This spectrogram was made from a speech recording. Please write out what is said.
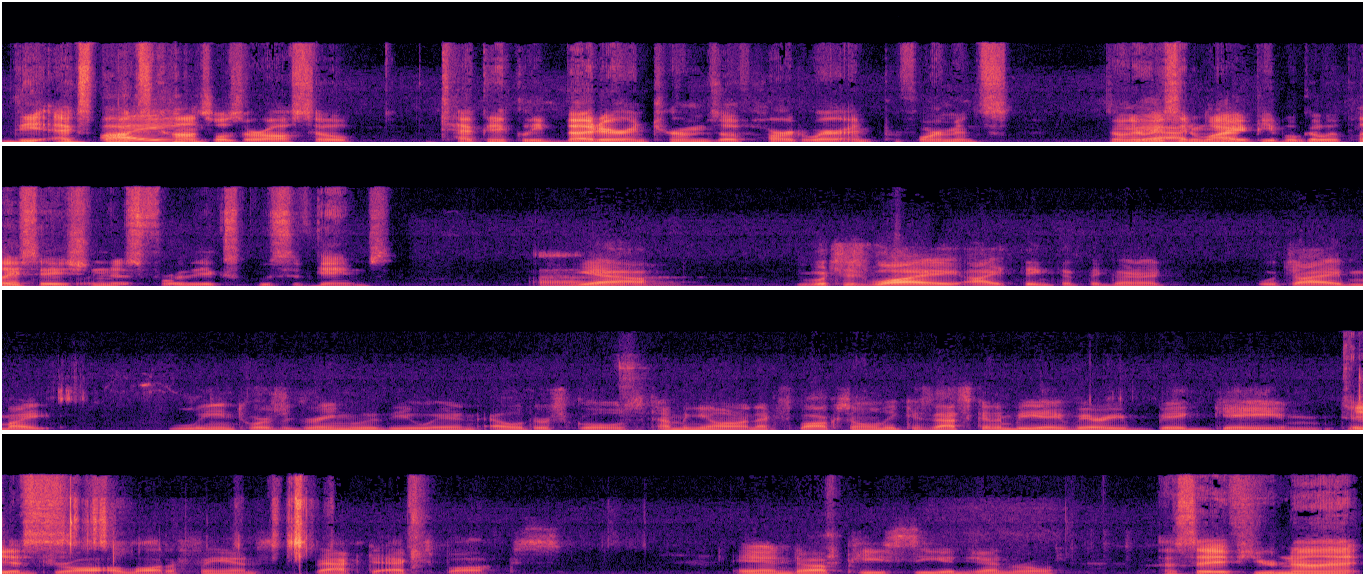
The Xbox I- consoles are also technically better in terms of hardware and performance. The only Yeah, reason why tec- people go with PlayStation is for the exclusive games. uh, Yeah. Which is why I think that they're gonna, which I might lean towards agreeing with you in Elder Scrolls coming out on Xbox only, because that's gonna be a very big game to Yes. draw a lot of fans back to Xbox and uh, PC in general. I say if you're not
